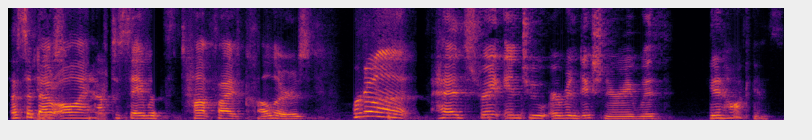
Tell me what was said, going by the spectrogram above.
That's about all I have to say with top five colors. We're gonna head straight into Urban Dictionary with Hayden Hawkins.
